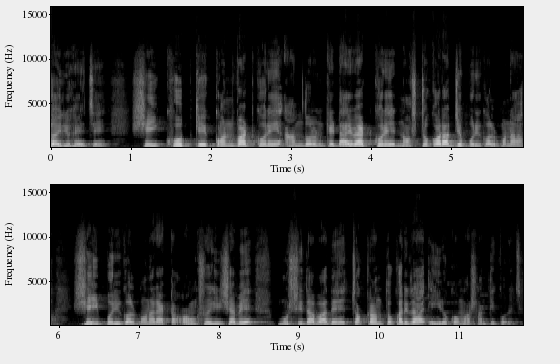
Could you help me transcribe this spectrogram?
তৈরি হয়েছে, সেই ক্ষোভকে কনভার্ট করে, আন্দোলনকে ডাইভার্ট করে, নষ্ট করার যে পরিকল্পনা, সেই পরিকল্পনার একটা অংশ হিসাবে মুর্শিদাবাদে চক্রান্তকারীরা এই রকম অশান্তি করেছে।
